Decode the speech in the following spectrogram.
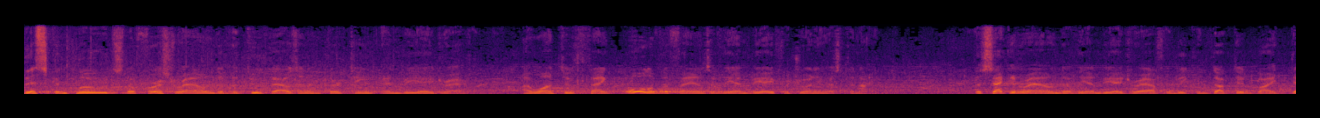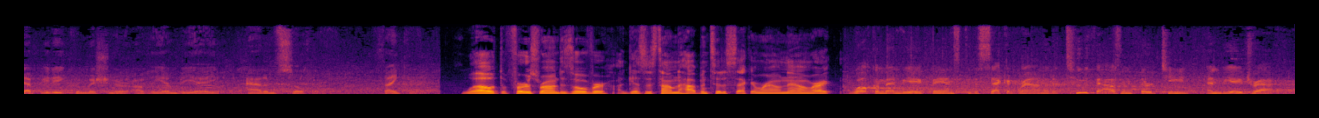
This concludes the first round of the 2013 NBA Draft. I want to thank all of the fans of the NBA for joining us tonight. The second round of the NBA Draft will be conducted by Deputy Commissioner of the NBA, Adam Silver. Thank you. Well, the first round is over. I guess it's time to hop into the second round now, right? Welcome, NBA fans, to the second round of the 2013 NBA Draft.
